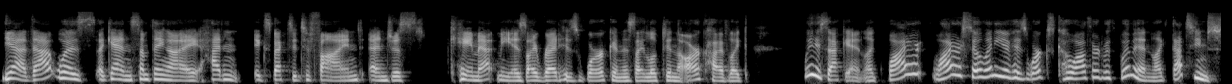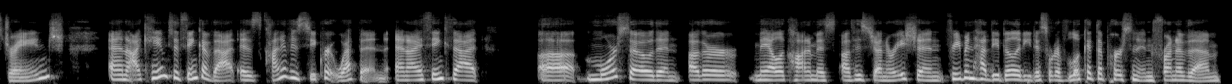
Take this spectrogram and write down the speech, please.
Yeah, that was again something I hadn't expected to find, and just came at me as I read his work and as I looked in the archive. Like, wait a second, like why why are so many of his works co-authored with women? Like that seems strange. And I came to think of that as kind of his secret weapon. And I think that uh, more so than other male economists of his generation, Friedman had the ability to sort of look at the person in front of them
